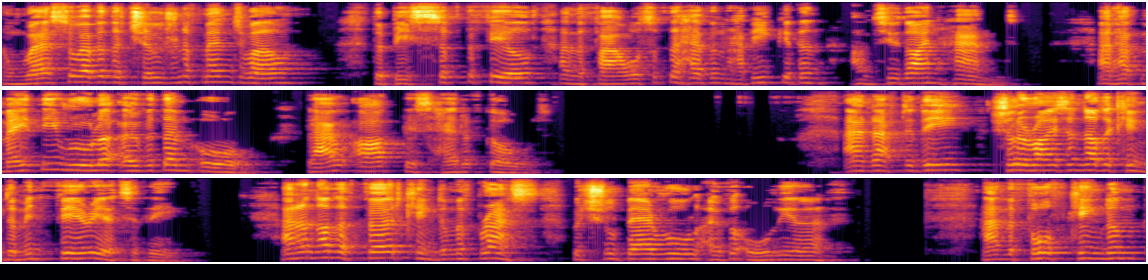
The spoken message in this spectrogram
And wheresoever the children of men dwell, the beasts of the field and the fowls of the heaven have he given unto thine hand, and have made thee ruler over them all. Thou art this head of gold. And after thee shall arise another kingdom inferior to thee, and another third kingdom of brass, which shall bear rule over all the earth. And the fourth kingdom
